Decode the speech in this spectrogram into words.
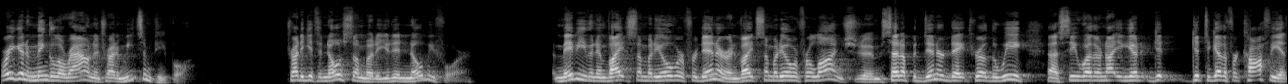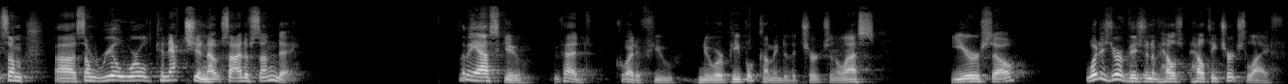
Or are you going to mingle around and try to meet some people? Try to get to know somebody you didn't know before. Maybe even invite somebody over for dinner, invite somebody over for lunch, uh, set up a dinner date throughout the week, uh, see whether or not you get, get, get together for coffee at some, uh, some real world connection outside of Sunday. Let me ask you, we've had quite a few newer people coming to the church in the last year or so. What is your vision of health, healthy church life?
